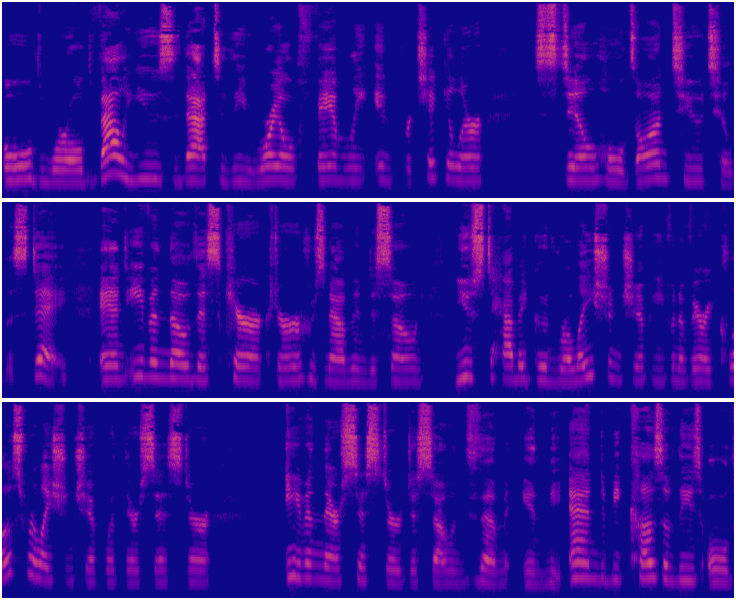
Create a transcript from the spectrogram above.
old world values that the royal family in particular still holds on to till this day. And even though this character, who's now been disowned, used to have a good relationship, even a very close relationship with their sister, even their sister disowned them in the end because of these old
